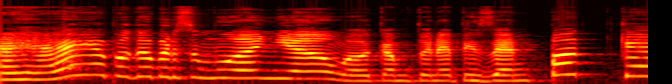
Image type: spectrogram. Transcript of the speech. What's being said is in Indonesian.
Hai hai apa kabar semuanya? Welcome to Netizen Podcast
